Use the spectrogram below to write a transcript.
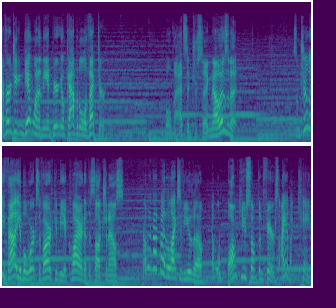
I've heard you can get one in the imperial capital of Vector. Well, that's interesting now, isn't it? Some truly valuable works of art can be acquired at this auction house. Probably not by the likes of you, though. I will bonk you something fierce. I am a king.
